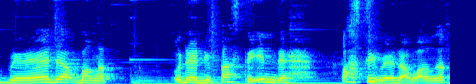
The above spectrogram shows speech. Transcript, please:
beda banget. Udah dipastiin deh, pasti beda banget.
